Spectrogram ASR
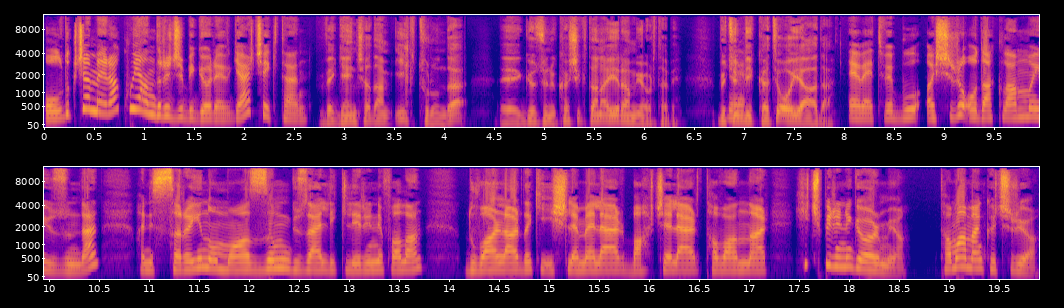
Oldukça merak uyandırıcı bir görev gerçekten. Ve genç adam ilk turunda e, gözünü kaşıktan ayıramıyor tabii. Bütün Evet. dikkati o yağda. Evet ve bu aşırı odaklanma yüzünden hani sarayın o muazzam güzelliklerini falan duvarlardaki işlemeler, bahçeler, tavanlar hiçbirini görmüyor. Tamamen kaçırıyor.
